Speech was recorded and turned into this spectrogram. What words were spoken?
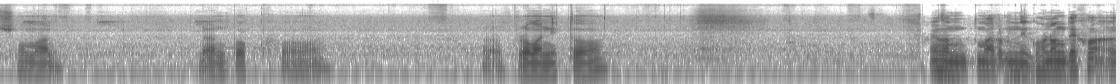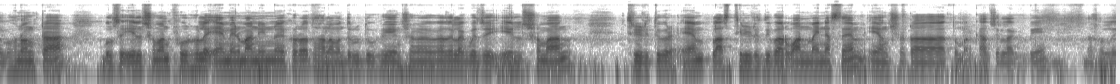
সমান ডান পক্ষ প্রমাণিত। এখন তোমার ঘনং দেখো, ঘনংটা বলছে এল সমান ফোর হলে এম এর মান নির্ণয় করো, তাহলে আমাদের উদ্যোগী অংশ কাজে লাগবে যে এল সমান three to the M plus three to the one minus M এই অংশটা তোমার কাজে লাগবে। তাহলে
